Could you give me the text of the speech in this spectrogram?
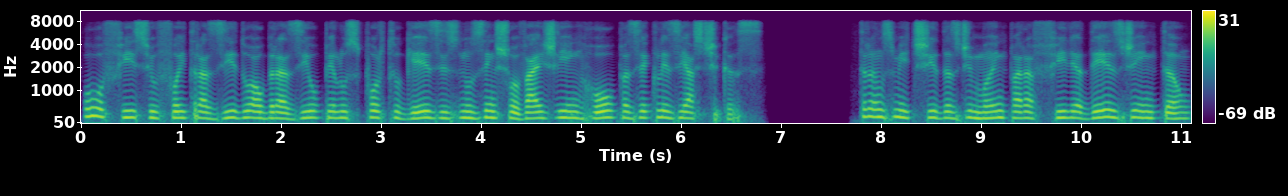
O ofício foi trazido ao Brasil pelos portugueses nos enxovais e em roupas eclesiásticas transmitidas de mãe para filha desde então,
